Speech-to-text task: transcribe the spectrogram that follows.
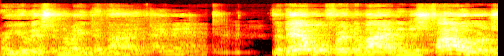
Are you listening to me tonight? Amen. The devil, friend of mine, and his followers,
